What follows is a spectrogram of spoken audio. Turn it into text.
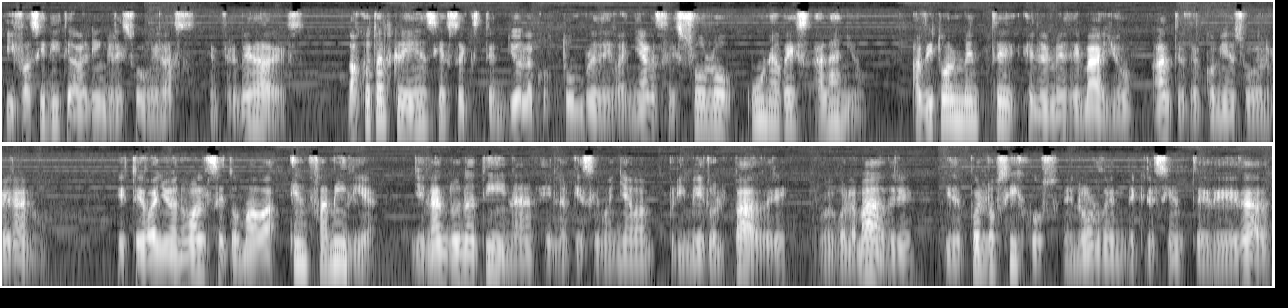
y facilitaba el ingreso de las enfermedades. Bajo tal creencia se extendió la costumbre de bañarse solo una vez al año, habitualmente en el mes de mayo, antes del comienzo del verano. Este baño anual se tomaba en familia, llenando una tina en la que se bañaban primero el padre, luego la madre y después los hijos en orden decreciente de edad,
